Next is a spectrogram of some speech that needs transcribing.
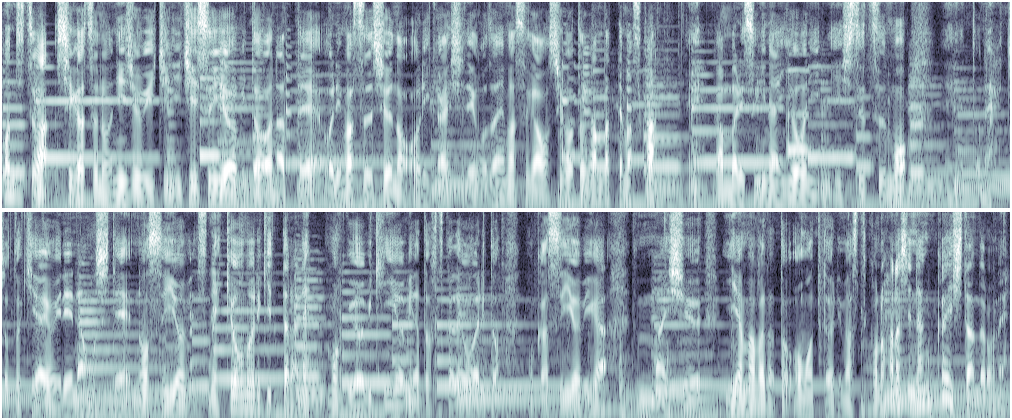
本日は4月の21日水曜日となっております週の折り返しでございますがお仕事頑張ってますか？え頑張りすぎないようにしつつも、えーとね、ちょっと気合を入れ直しての水曜日ですね。今日乗り切ったらね木曜日金曜日あと2日で終わりと僕は水曜日が毎週山場だと思っております。この話何回したんだろうね。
